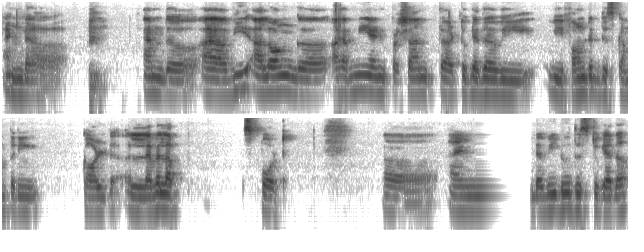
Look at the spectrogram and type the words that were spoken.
and uh, I'm uh, we along uh, me and Prashant uh, together we we founded this company called Level Up Sport, uh, and we do this together.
